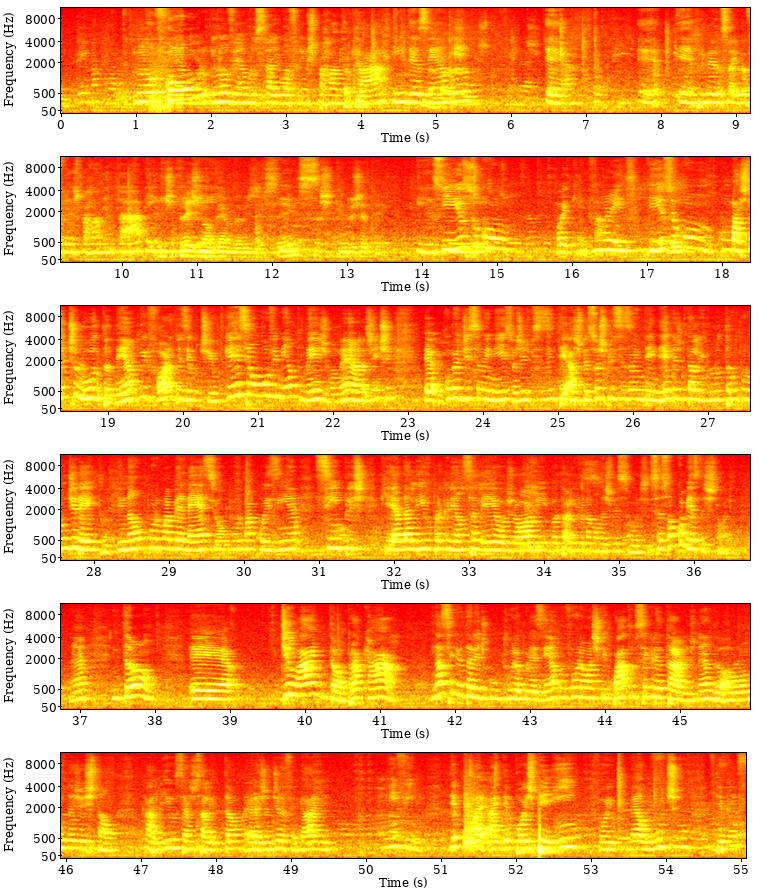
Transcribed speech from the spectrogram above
Em novembro, em novembro saiu a frente parlamentar, e em dezembro, é, é, é, primeiro saiu a frente parlamentar. Em, 23 de novembro de 2016, Chiquinho do GT. Isso, e isso com. Oi, quem fala? isso. E isso com, com bastante luta dentro e fora do executivo, porque esse é um movimento mesmo, né? A gente, é, como eu disse no início, a gente precisa as pessoas precisam entender que a gente está lutando por um direito e não por uma benesse ou por uma coisinha simples que é dar livro para a criança ler ou jovem e botar o livro na mão das pessoas. Isso é só o começo da história, né? Então, é, de lá então para cá, na Secretaria de Cultura, por exemplo, foram acho que quatro secretários né, ao longo da gestão. Calil, Sérgio Salitão, era Jandira Fegali, enfim. Depois, aí depois Perim, foi né, o último. Depois,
